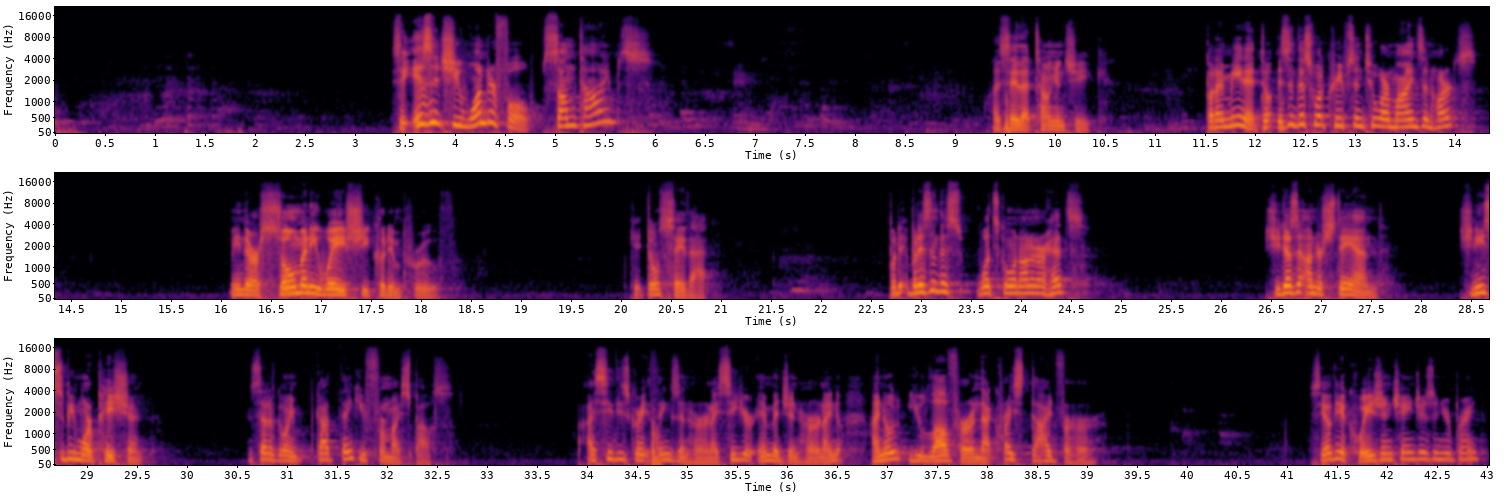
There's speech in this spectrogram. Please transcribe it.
say, Isn't she wonderful? Sometimes. I say that tongue in cheek. But I mean it. Don't, isn't this what creeps into our minds and hearts? I mean, there are so many ways she could improve. Okay, don't say that. But, but isn't this what's going on in our heads? She doesn't understand. She needs to be more patient. Instead of going, God, thank you for my spouse. I see these great things in her, and I see your image in her, and I know, I know you love her and that Christ died for her. See how the equation changes in your brain?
